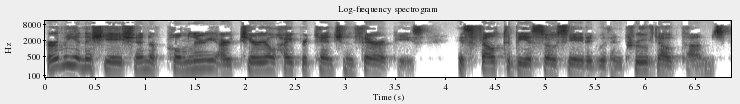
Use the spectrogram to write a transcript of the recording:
Early initiation of pulmonary arterial hypertension therapies is felt to be associated with improved outcomes,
